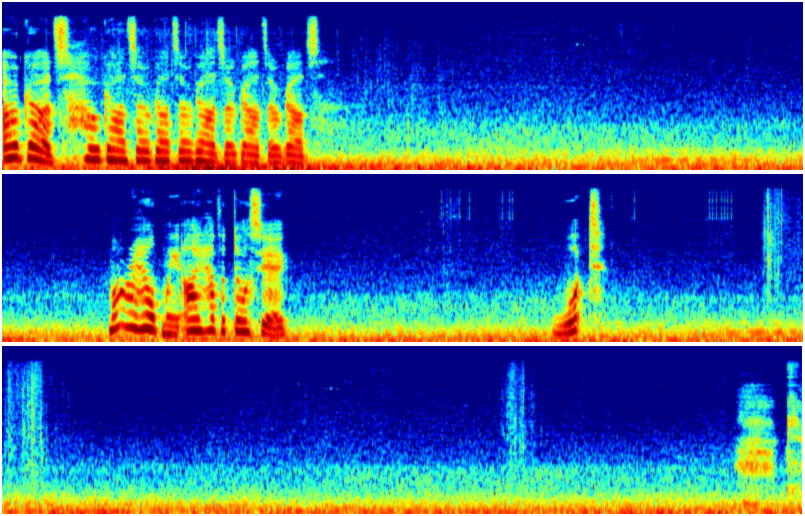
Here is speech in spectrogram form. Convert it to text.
Oh gods, oh gods, oh gods, oh gods, oh gods, oh gods. Mara, help me, I have a dossier. What? Okay.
